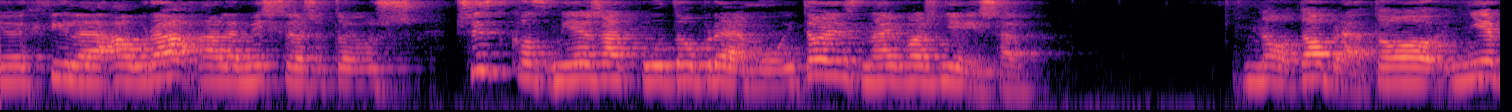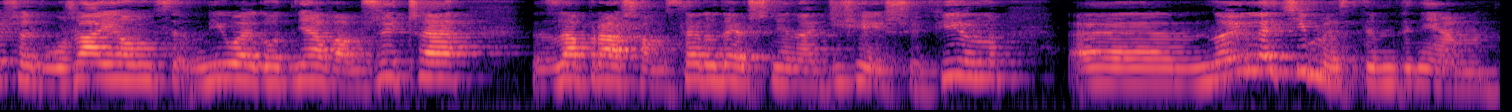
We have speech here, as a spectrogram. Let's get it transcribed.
y, chwilę aura, ale myślę, że to już wszystko zmierza ku dobremu i to jest najważniejsze. No dobra, to nie przedłużając, miłego dnia Wam życzę. Zapraszam serdecznie na dzisiejszy film. No i lecimy z tym dniem.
